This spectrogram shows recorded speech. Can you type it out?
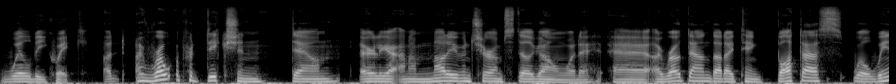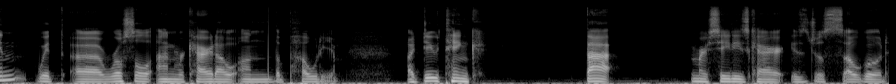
will be quick. I, I wrote a prediction down earlier, and I'm not even sure I'm still going with it. Uh, I wrote down that I think Bottas will win with uh, Russell and Ricciardo on the podium. I do think that Mercedes car is just so good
